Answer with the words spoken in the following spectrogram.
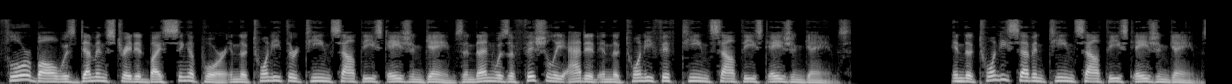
Floorball was demonstrated by Singapore in the 2013 Southeast Asian Games and then was officially added in the 2015 Southeast Asian Games. In the 2017 Southeast Asian Games,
